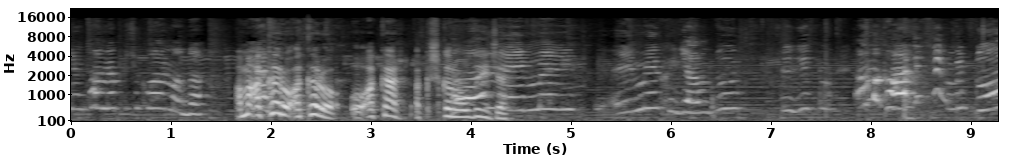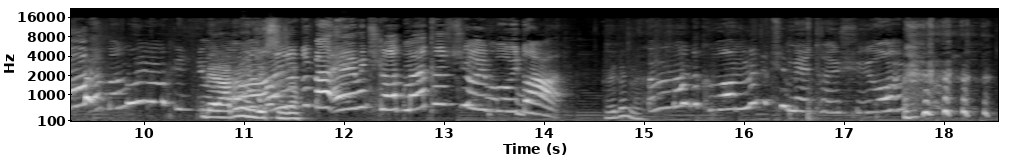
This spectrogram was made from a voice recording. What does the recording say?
şimdi tam yapışık olmadı. Ama akar o akar o. O akar. Akışkan oldu iyice. Oynamak istiyorum. Beraber oynayacaksınız. Çıkartmaya çalışıyorum buradan. Öyle mi? Ama ben de kıvamına getirmeye çalışıyorum.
